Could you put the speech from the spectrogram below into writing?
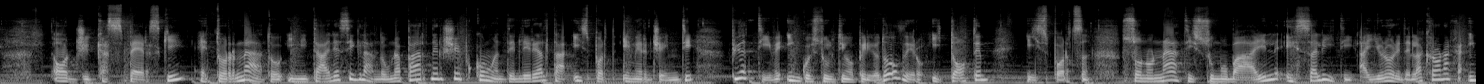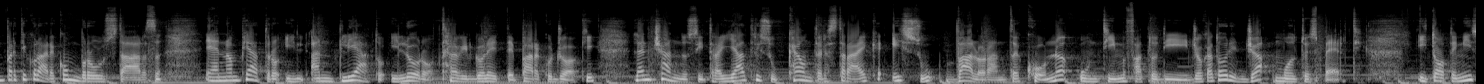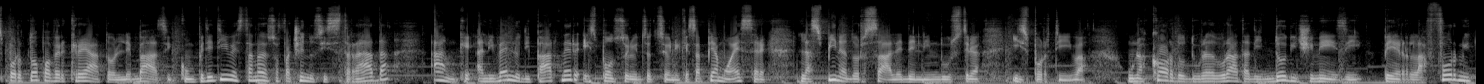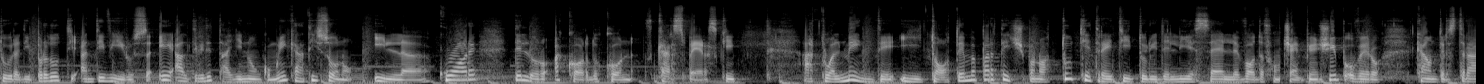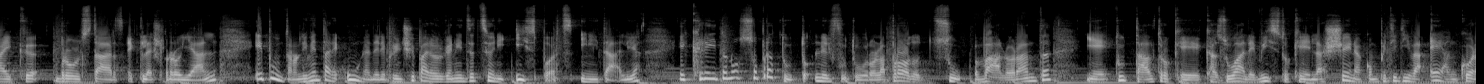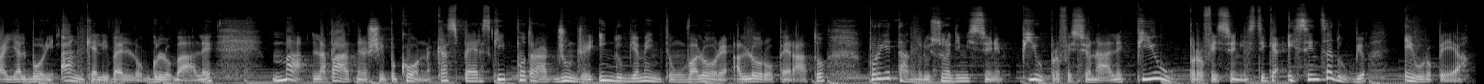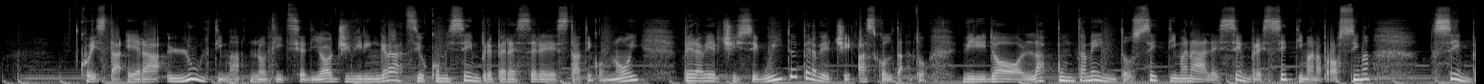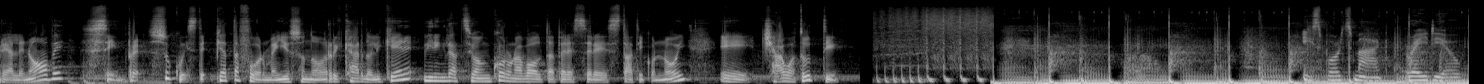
Oggi Kaspersky è tornato in Italia siglando una partnership con una delle realtà esport emergenti più attive in quest'ultimo periodo, ovvero i Totem Esports. Sono nati su mobile e saliti agli onori della cronaca, in particolare con Brawl Stars, e hanno ampliato il, ampliato il loro, tra virgolette, parco giochi, lanciandosi tra gli altri su Counter-Strike e su Valorant, con un team fatto di giocatori già molto esperti. I Totem Esport, dopo aver creato le basi competitive, stanno adesso facendosi strada anche a livello di partner e sponsorizzazioni, che sappiamo essere la spina dorsale dell'industria esportiva. Un accordo dura durata di 12 mesi per la fornitura di prodotti antivirus e altri dettagli non comunicati sono il cuore del loro accordo con Kaspersky. Attualmente i Totem partecipano a tutti e tre i titoli dell'ISL Vodafone Championship, ovvero Counter-Strike, Brawl Stars e Clash Royale, e puntano a diventare una delle principali organizzazioni esports in Italia e credono soprattutto nel futuro. La Prodo su Valorant è tutt'altro che casuale visto che la scena competitiva è ancora agli albori anche a livello globale, ma la partnership con Kaspersky potrà aggiungere indubbiamente un valore al loro operato, proiettandoli su una dimensione più professionale, più professionistica e senza dubbio europea. Questa era l'ultima notizia di oggi, vi ringrazio come sempre per essere stati con noi, per averci seguito e per averci ascoltato. Vi ridò l'appuntamento settimanale sempre settimana prossima sempre alle 9, sempre su queste piattaforme. Io sono Riccardo Lichene, vi ringrazio ancora una volta per essere stati con noi e ciao a tutti! Esports Mag Radio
